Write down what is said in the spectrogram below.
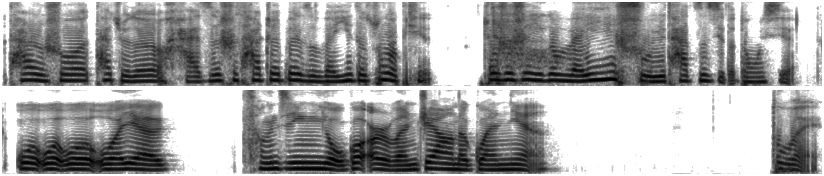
他是说他觉得孩子是他这辈子唯一的作品，就是是一个唯一属于他自己的东西。我我我我也曾经有过耳闻这样的观念，对，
